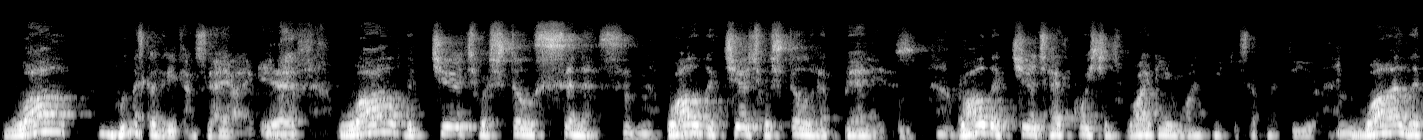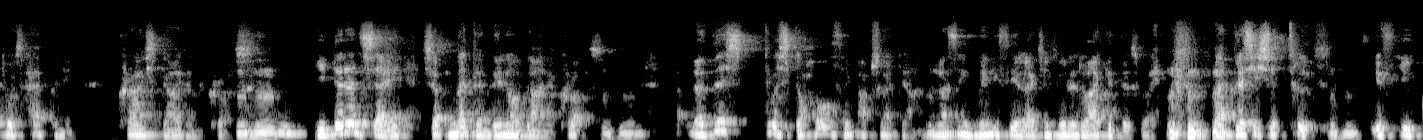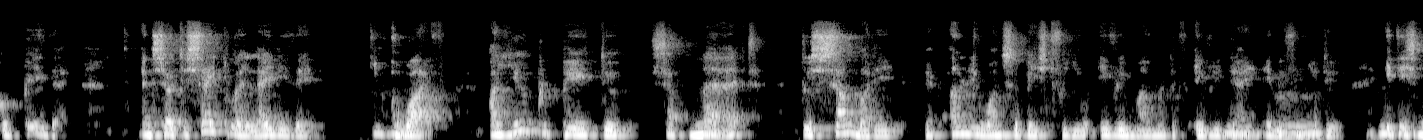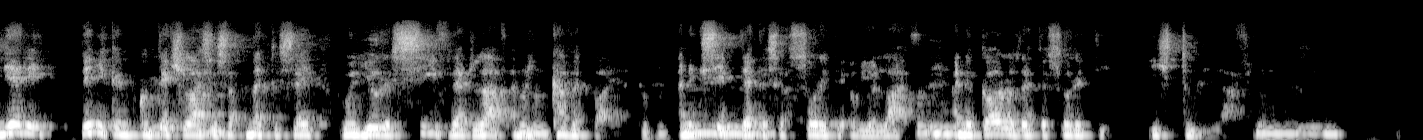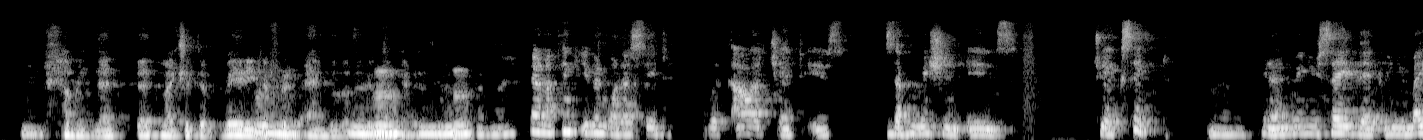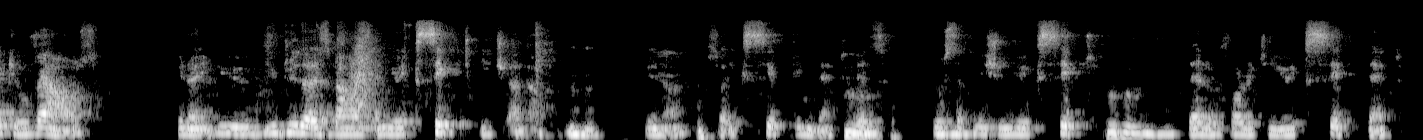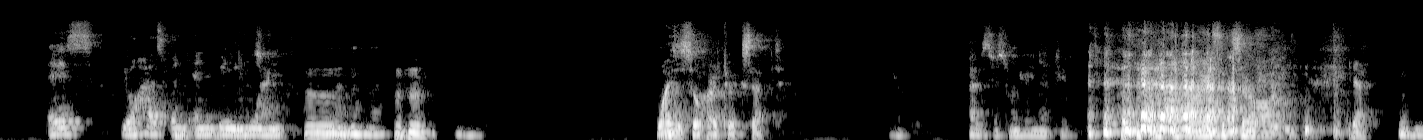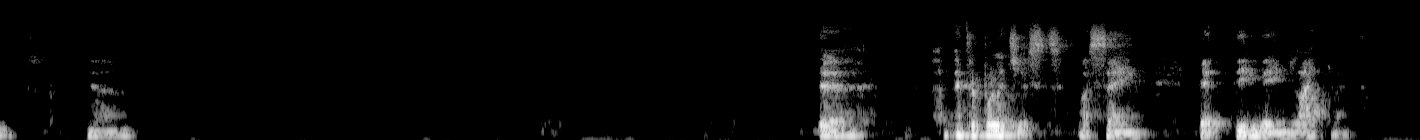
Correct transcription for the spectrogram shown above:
While we must go and read Hosea again. Yes. While the church was still sinners, Mhm. while the church was still rebellious, while the church had questions, why do you want me to submit to you? Mm. While that was happening, Christ died on the cross. Mhm. He didn't say, submit and then I'll die on the cross. Mhm. Now, this twists the whole thing upside down. And I Mhm. think many theologians wouldn't like it this way. But this is the truth Mhm. if you compare that. And so to say to a lady then, a wife, are you prepared to submit to somebody that only wants the best for you every moment of every day and everything you do? It is nearly, then you can contextualize and submit to say, will you receive that love and be covered by it Mhm. and accept that as authority of your life? Mhm. And the goal of that authority is to love you. Mm. I mean, that, that makes it a very Mm. different angle of Mm. looking at it. And I think even what I said with our chat is submission is to accept. Mm. You know, and when you say that, when you make your vows, you know, you you do those vows and you accept each other. Mhm. You know, so accepting that Mm. as your submission, you accept Mhm. Mhm. that authority, you accept that as your husband and being one. Mm. Mhm. Mhm. Why is it so hard to accept? I was just wondering that too. Why is it so hard? Mhm. Yeah. The anthropologists are saying that during the Enlightenment,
